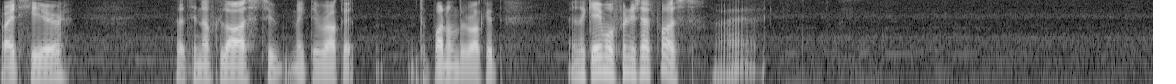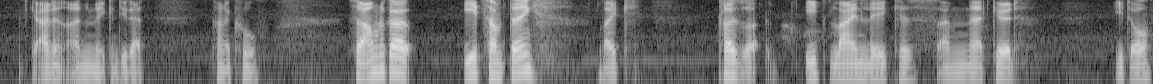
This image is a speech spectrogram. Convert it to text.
right here. That's enough glass to make the rocket, the bottom of the rocket, and the game will finish that fast. Right. I didn't, I didn't know you can do that. Kind of cool. So I'm gonna go eat something, like close, uh, eat blindly, cause I'm not good. Eat all.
